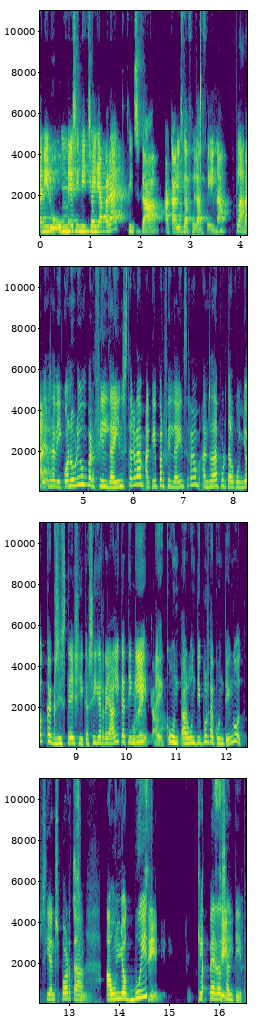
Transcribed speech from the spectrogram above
tenir-ho un mes i mig allà parat fins que acabis de fer la feina. Clar, Vale? és a dir, quan obriu un perfil d'Instagram, aquell perfil d'Instagram ens ha de portar a algun lloc que existeixi, que sigui real i que tingui eh, un, algun tipus de contingut. Si ens porta Sí. a un lloc buit, Sí. clar, perd el Sí. sentit.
